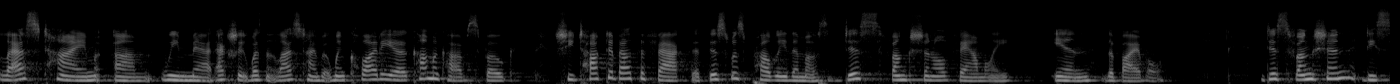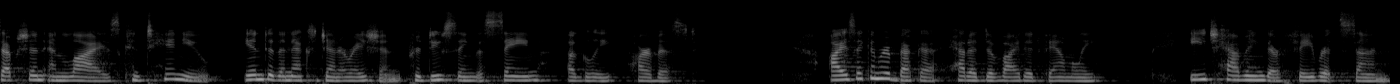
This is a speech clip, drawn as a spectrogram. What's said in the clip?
Last time um, we met, actually, it wasn't last time, but when Claudia Kamakov spoke, she talked about the fact that this was probably the most dysfunctional family in the Bible. Dysfunction, deception, and lies continue into the next generation, producing the same ugly harvest. Isaac and Rebekah had a divided family, each having their favorite son.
